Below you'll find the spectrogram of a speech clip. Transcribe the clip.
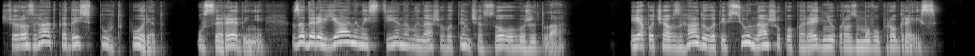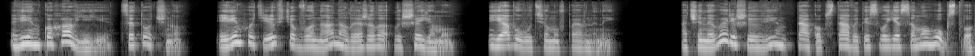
що розгадка десь тут, поряд, усередині, за дерев'яними стінами нашого тимчасового житла. Я почав згадувати всю нашу попередню розмову про Грейс. Він кохав її, це точно, і він хотів, щоб вона належала лише йому. Я був у цьому впевнений. А чи не вирішив він так обставити своє самогубство,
